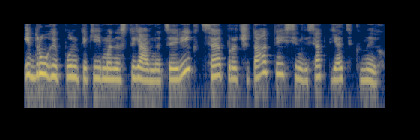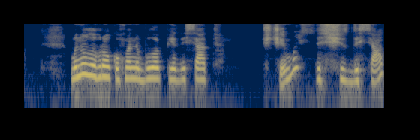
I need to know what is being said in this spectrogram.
І другий пункт, який в мене стояв на цей рік, це прочитати 75 книг. Минулого року в мене було 50 з чимось, десь 60.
